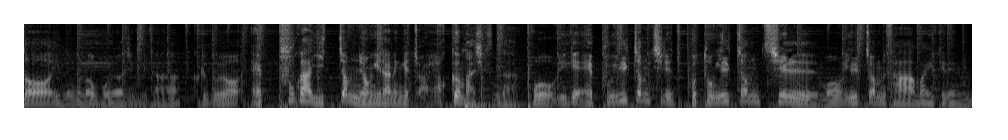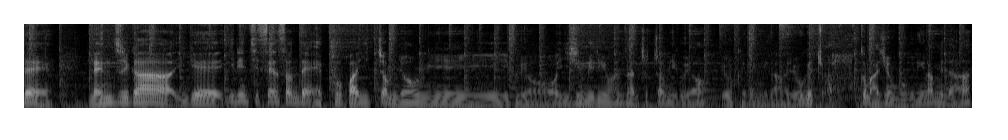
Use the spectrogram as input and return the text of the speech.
더 있는 걸로 보여집니다. 그리고요 F가 2.0이라는 게 조금 아쉽습니다. 보, 이게 F 1.7이 보통 1.7 뭐 1.4 막 이렇게 되는데 렌즈가 이게 1인치 센서인데 F가 2.0이고요. 20mm 환산 초점이고요. 이렇게 됩니다. 이게 조금 아쉬운 부분이긴 합니다.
